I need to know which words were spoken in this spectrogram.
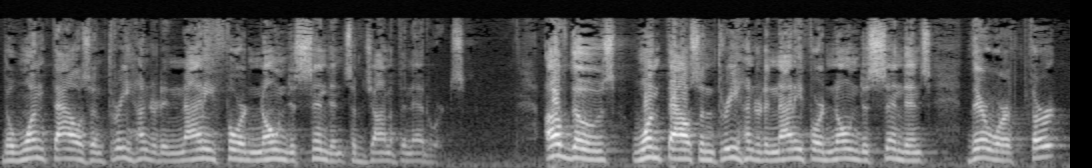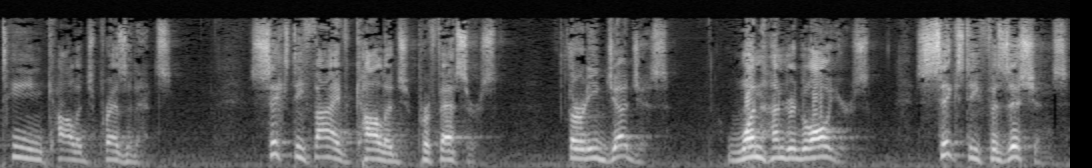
the 1,394 known descendants of Jonathan Edwards. Of those 1,394 known descendants, there were 13 college presidents, 65 college professors, 30 judges, 100 lawyers, 60 physicians,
